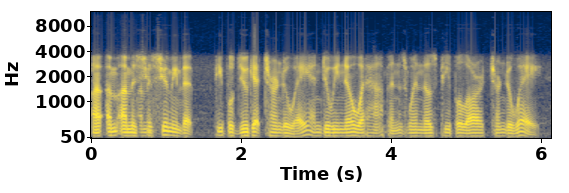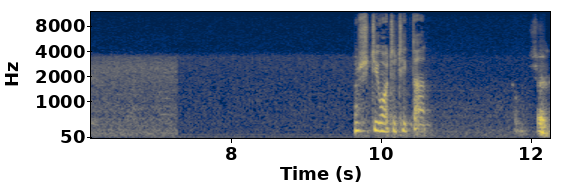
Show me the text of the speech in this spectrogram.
I, I'm, I'm assuming that people do get turned away, and do we know what happens when those people are turned away? Do you want to take that? Sure.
